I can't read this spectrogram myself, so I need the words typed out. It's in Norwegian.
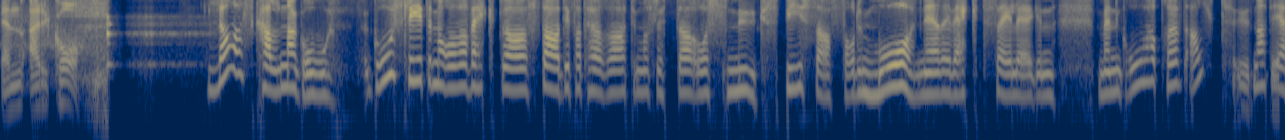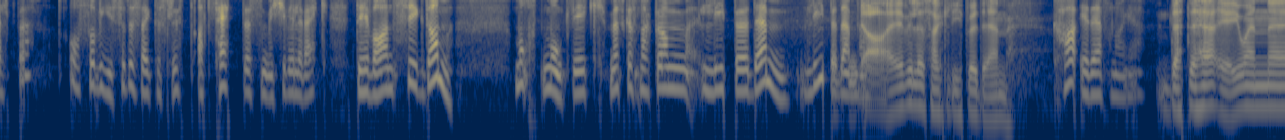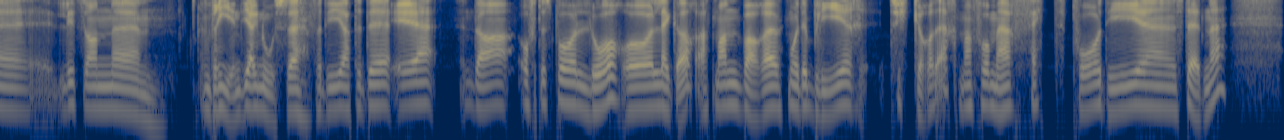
NRK. La oss kalle henne Gro. Gro sliter med overvekt og stadig fått høre at du må slutte å smugspise, for du må ned i vekt, sier legen. Men Gro har prøvd alt uten at det hjelper. Og så viser det seg til slutt at fettet som ikke ville vekk, det var en sykdom. Morten Munkvik, vi skal snakke om lipødem. Lipødem, Ja, jeg ville sagt lipødem. hva er det for noe? Dette her er jo en eh, litt sånn eh, vrien diagnose, fordi at det er da oftest på lår og legger at man bare måtte blir tykkere der. Man får mer fett på de eh, stedene.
